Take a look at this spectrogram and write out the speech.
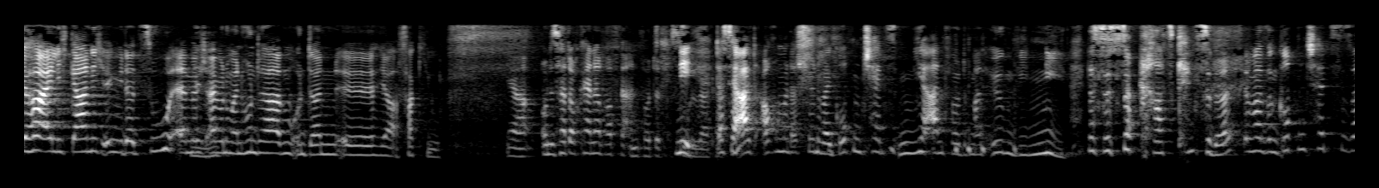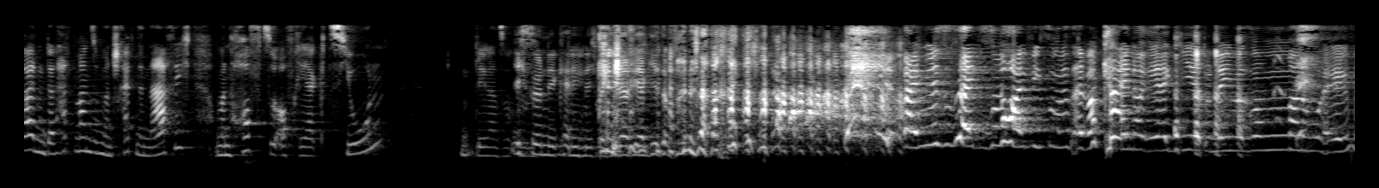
Gehöre eigentlich gar nicht irgendwie dazu, äh, möchte einfach nur meinen Hund haben und dann, äh, ja, fuck you. Ja, und es hat auch keiner darauf geantwortet, was du Nee, gesagt das ist ja halt auch immer das Schöne bei Gruppenchats. Mir antwortet man irgendwie nie. Das ist so krass. Kennst du das? Immer so ein Gruppenchat zu sein und dann hat man so, man schreibt eine Nachricht und man hofft so auf Reaktion. Lena so, Ich so, nee, kenne ich nicht, weil jeder reagiert auf meine Nachricht. Bei mir ist es halt so häufig so, dass einfach keiner reagiert und dann ich mir so, Mann, oh,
